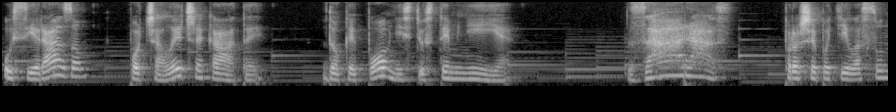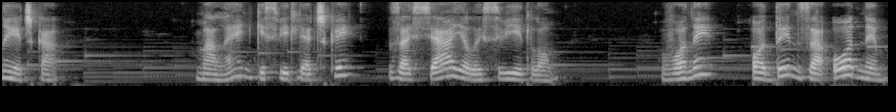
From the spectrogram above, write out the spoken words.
Усі разом почали чекати, доки повністю стемніє. Зараз прошепотіла суничка. Маленькі світлячки засяяли світлом. Вони один за одним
